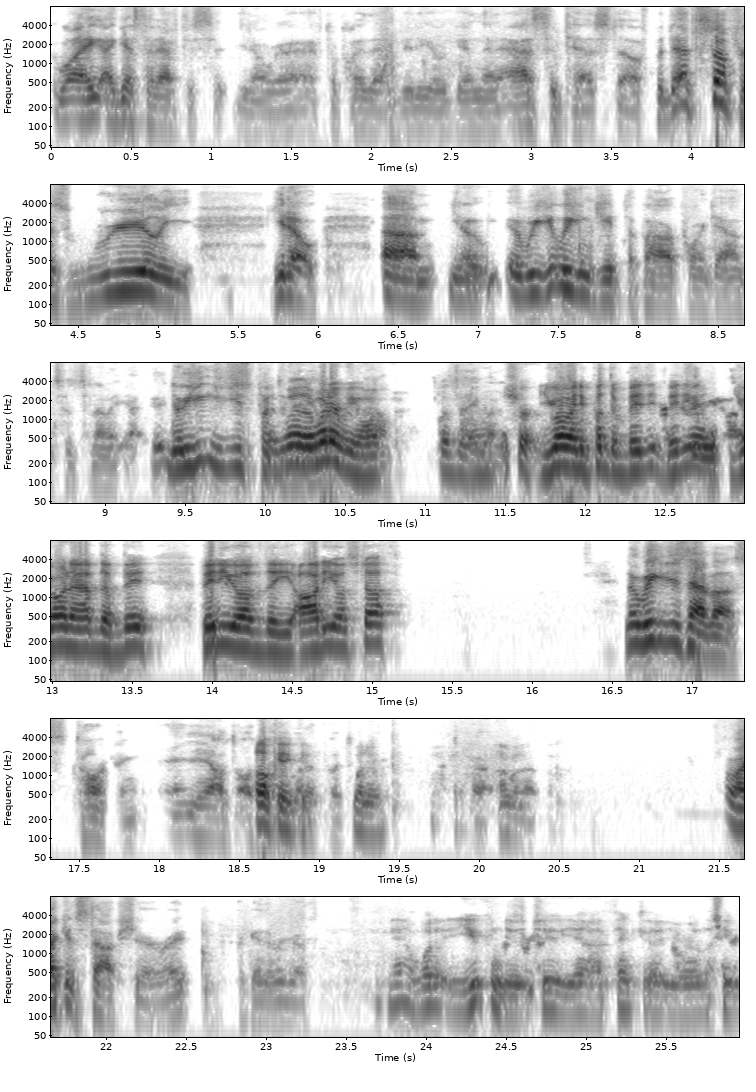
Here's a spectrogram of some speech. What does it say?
well, I, I, guess I'd have to, you know, I have to play that video again, that acid test stuff. But that stuff is really, you know, um, you know, we we can keep the PowerPoint down so it's not. No, you, you just put well, whatever you want. Sure. You want me to put the video? video? You want to have the vi- video of the audio stuff? No, we can just have us talking. Yeah, I'll, I'll okay, good. Whatever. Or I can stop share, right? Okay, there we go. Yeah, what you can do too. Yeah, I think you're able to.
